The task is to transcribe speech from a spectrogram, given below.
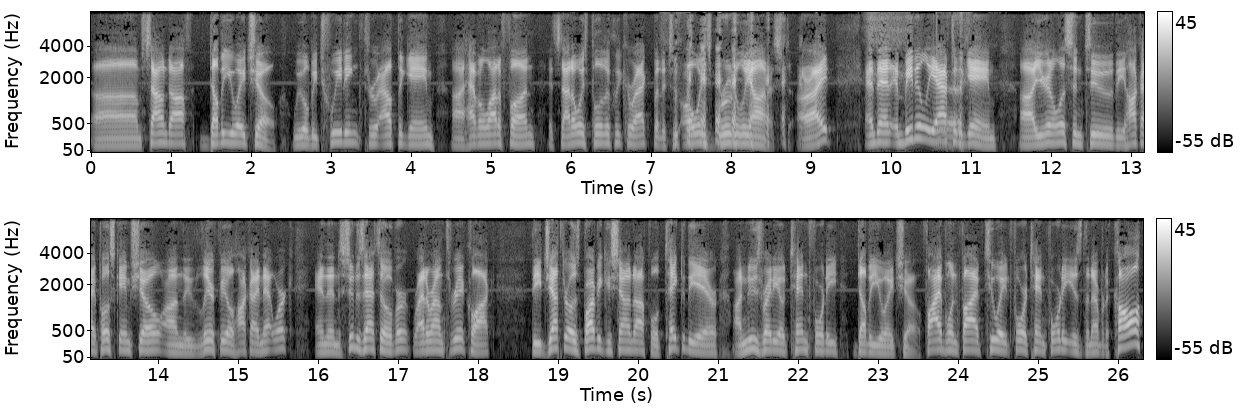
um, Sound Off WHO. We will be tweeting throughout the game, uh, having a lot of fun. It's not always politically correct, but it's always brutally honest. All right? And then immediately after the game, uh, you're going to listen to the Hawkeye postgame show on the Learfield Hawkeye Network. And then as soon as that's over, right around 3 o'clock, the Jethro's Barbecue Sound Off will take to the air on News Radio 1040 WHO. 515-284-1040 is the number to call.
